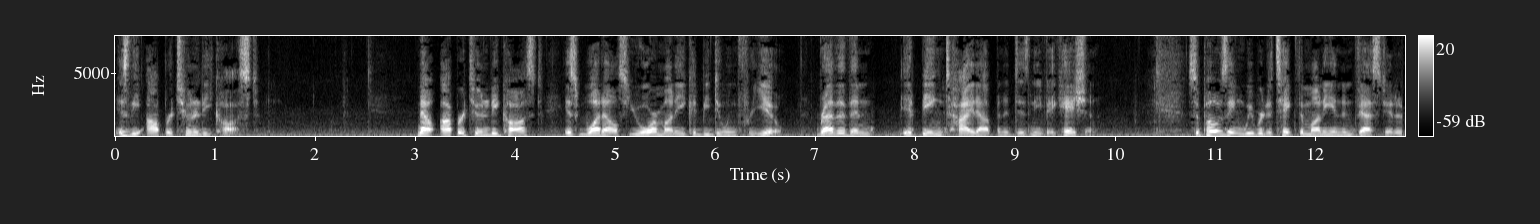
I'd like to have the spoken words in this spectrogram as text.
is the opportunity cost. Now, opportunity cost is what else your money could be doing for you. Rather than it being tied up in a Disney vacation. Supposing we were to take the money and invest it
